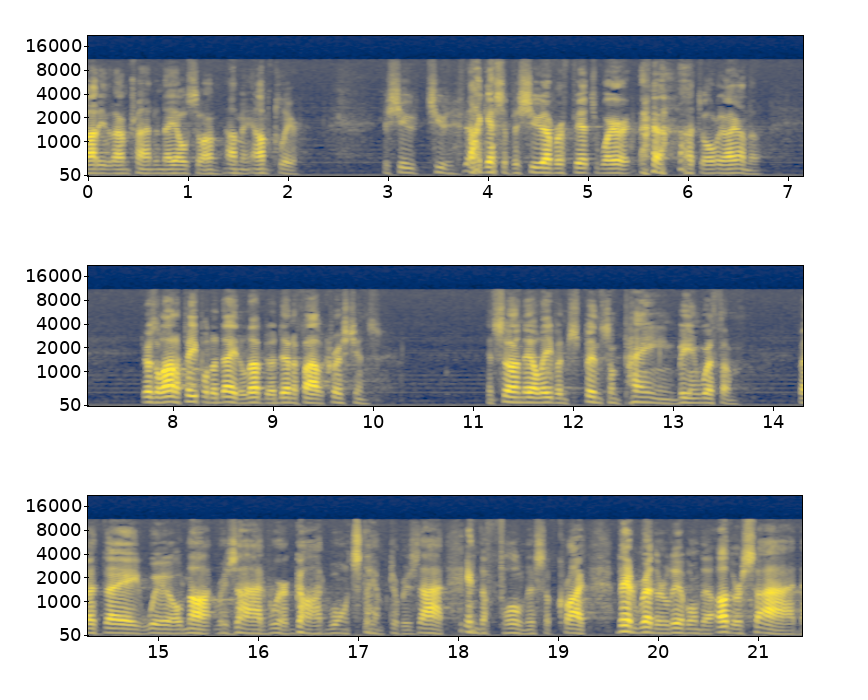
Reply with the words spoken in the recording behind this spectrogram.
that I'm trying to nail, so I'm, I mean, I'm clear. The shoe, shoe, I guess if the shoe ever fits, wear it. The only thing I know. There's a lot of people today that love to identify with Christians. And some they'll even spend some pain being with them. But they will not reside where God wants them to reside in the fullness of Christ. They'd rather live on the other side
